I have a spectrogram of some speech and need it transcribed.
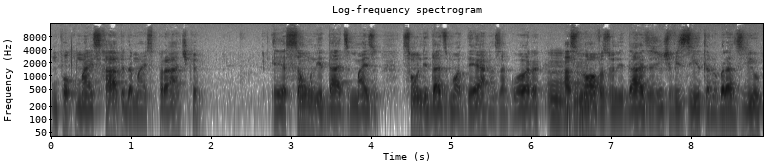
Um pouco mais rápida, mais prática. É, são unidades mais são unidades modernas agora, uhum. as novas unidades a gente visita no Brasil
